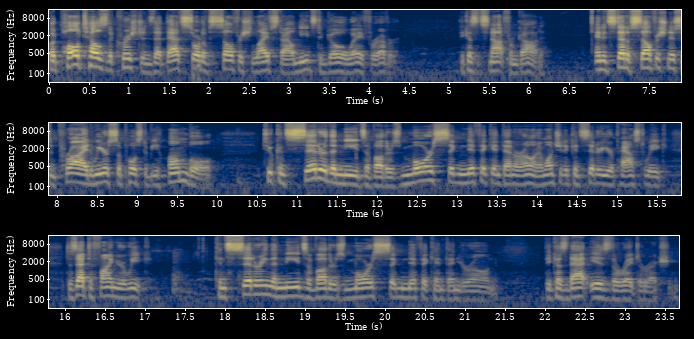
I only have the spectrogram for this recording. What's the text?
But Paul tells the Christians that that sort of selfish lifestyle needs to go away forever because it's not from God. And instead of selfishness and pride, we are supposed to be humble, to consider the needs of others more significant than our own. I want you to consider your past week. Does that define your week? Considering the needs of others more significant than your own, because that is the right direction.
